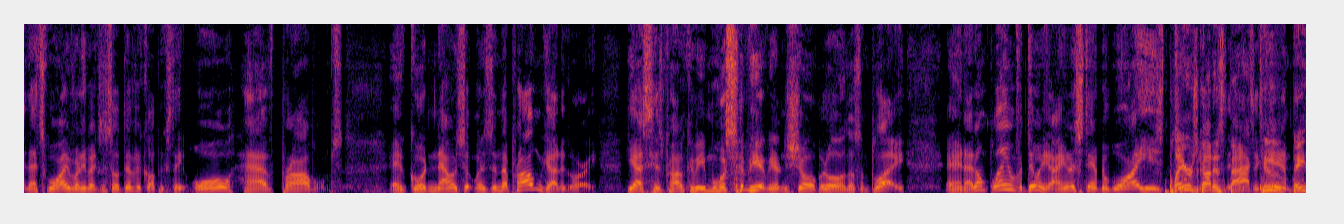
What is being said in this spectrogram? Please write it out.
That's why running backs are so difficult because they all have problems. And Gordon now is, is in the problem category. Yes, his problem can be more severe if he doesn't show up at all and doesn't play. And I don't blame him for doing it. I understand why he's players got his it. back too. gamble. They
